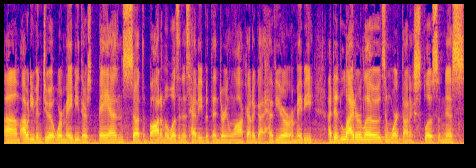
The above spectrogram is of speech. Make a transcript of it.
Um, I would even do it where maybe there's bands, so at the bottom it wasn't as heavy, but then during lockout it got heavier, or maybe I did lighter loads and worked on explosiveness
